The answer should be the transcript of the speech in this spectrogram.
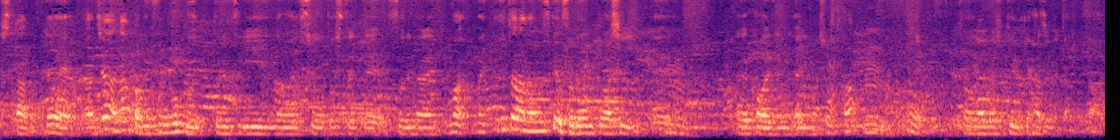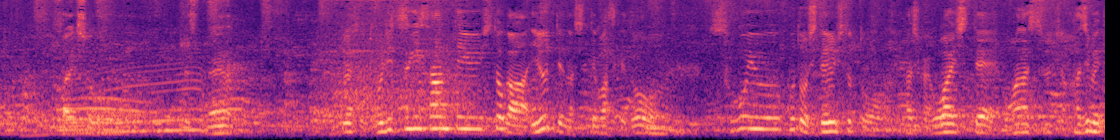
したのであじゃあなんか別に僕取り次ぎの仕事しててそれなりにまあ、まあ、言うたらなんですけどそれに詳しいんで、え代わりにやりましょうか、でそのまま引き受け始めたのが最初ですね。どうですか取り次ぎさんっていう人がいるっていうのは知ってますけど、そういうことをしてる人と確かにお会いしてお話しするっていうのは初めて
